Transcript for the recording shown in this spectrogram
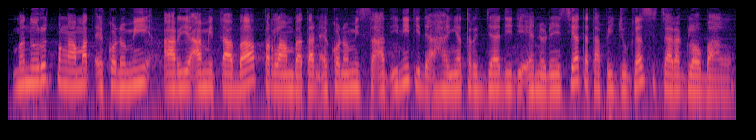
Menurut pengamat ekonomi Arya Amitabha, perlambatan ekonomi saat ini tidak hanya terjadi di Indonesia tetapi juga secara global.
